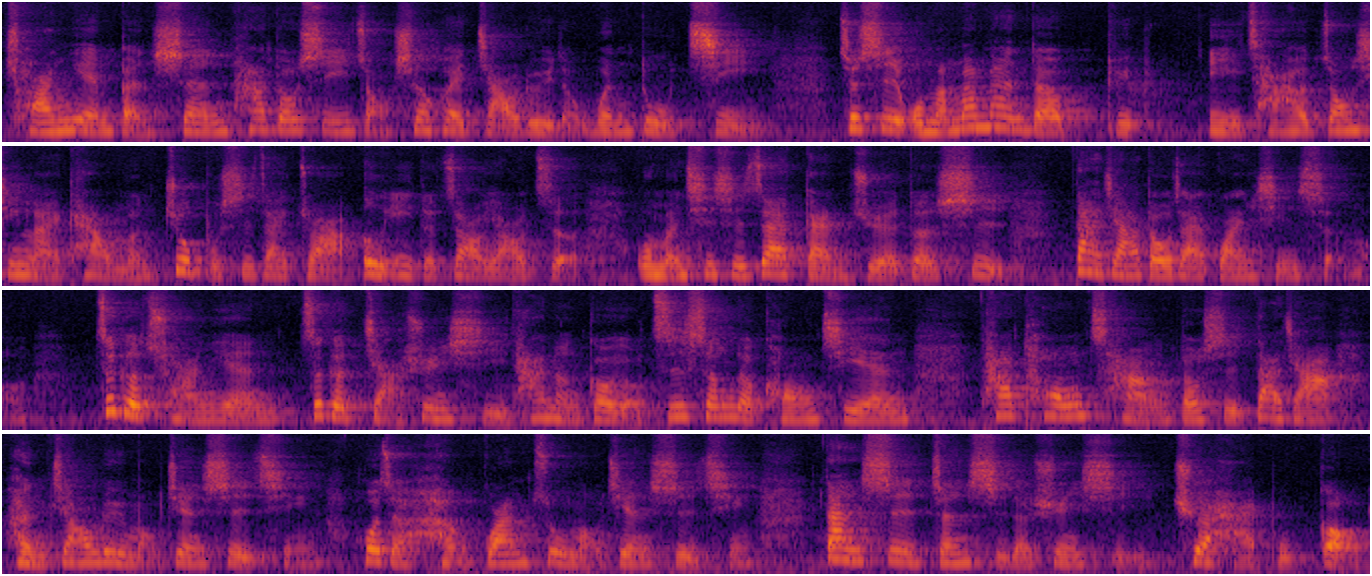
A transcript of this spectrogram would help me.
传言本身，它都是一种社会焦虑的温度计。就是我们慢慢的比以查核中心来看，我们就不是在抓恶意的造谣者，我们其实在感觉的是大家都在关心什么。这个传言，这个假讯息，它能够有滋生的空间，它通常都是大家很焦虑某件事情，或者很关注某件事情，但是真实的讯息却还不够。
